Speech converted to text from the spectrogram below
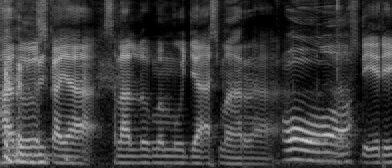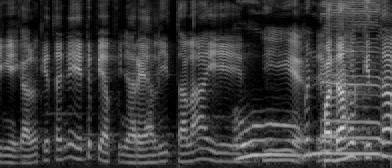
harus kayak selalu memuja asmara. Oh. Harus diiringi. Kalau kita ini hidup ya punya realita lain. Oh, Iya. bener. Padahal kita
